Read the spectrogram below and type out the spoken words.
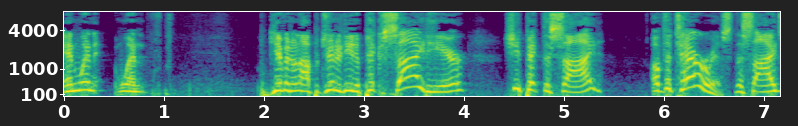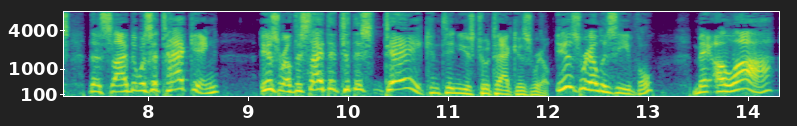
And when, when given an opportunity to pick a side here, she picked the side of the terrorists, the sides, the side that was attacking Israel, the side that to this day continues to attack Israel. Israel is evil. May Allah,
